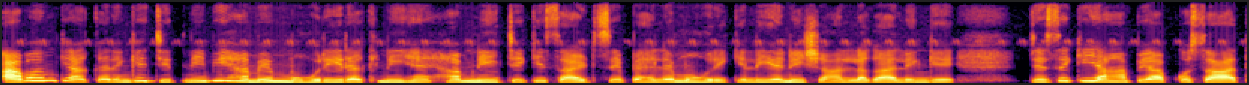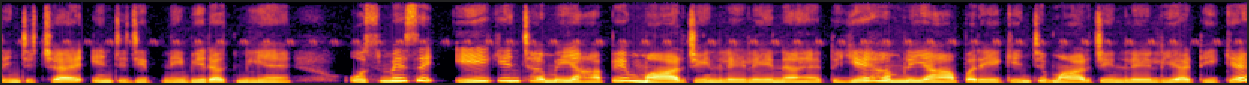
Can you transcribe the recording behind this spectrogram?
अब हम क्या करेंगे, जितनी भी हमें मोहरी रखनी है, हम नीचे की साइड से पहले मोहरी के लिए निशान लगा लेंगे। जैसे कि यहाँ पे आपको सात इंच छः इंच जितनी भी रखनी है उसमें से एक इंच हमें यहाँ पे मार्जिन ले लेना है। तो ये हमने यहाँ पर एक इंच मार्जिन ले लिया, ठीक है?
